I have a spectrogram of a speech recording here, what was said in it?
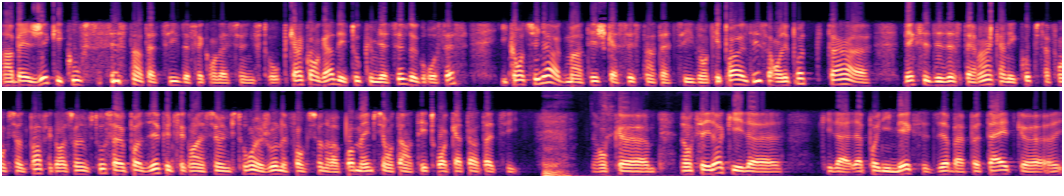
En Belgique, ils couvrent six tentatives de fécondation in vitro. Puis quand on regarde les taux cumulatifs de grossesse, ils continuent à augmenter jusqu'à six tentatives. Donc les probabilités, on n'est pas tout le temps, euh, bien que c'est désespérant quand les couples ça fonctionne pas en fécondation in vitro, ça ne veut pas dire qu'une fécondation in vitro un jour ne fonctionnera pas, même si on tentait trois, quatre tentatives. Hmm. Donc, euh, donc c'est là qu'il la, la, la, polémique, c'est de dire ben, peut-être que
